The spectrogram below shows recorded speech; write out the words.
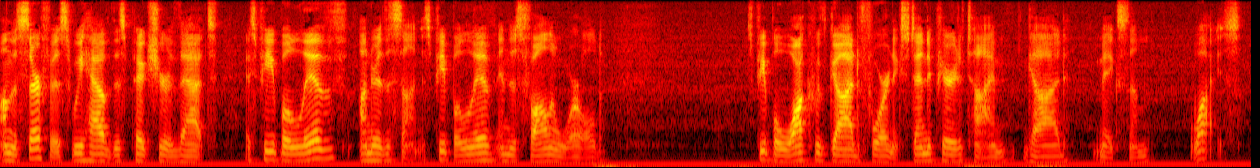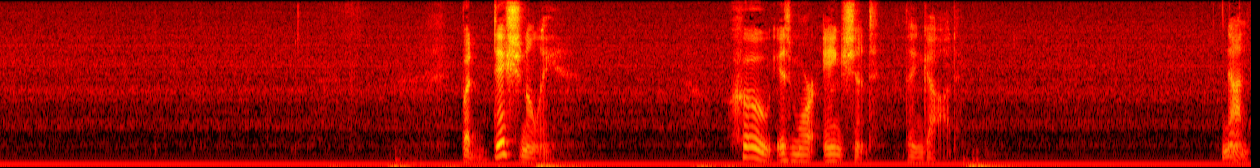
on the surface, we have this picture that as people live under the sun, as people live in this fallen world, as people walk with God for an extended period of time, God makes them wise. But additionally, who is more ancient than God? None.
